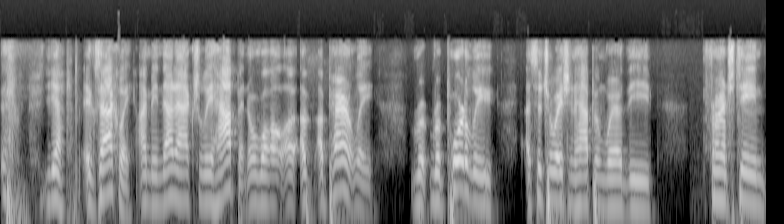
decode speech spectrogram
yeah, exactly. I mean, that actually happened. Or, well, uh, apparently, r- reportedly, a situation happened where the French team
